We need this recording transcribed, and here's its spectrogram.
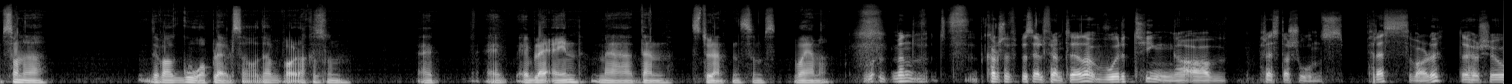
sånne Det var gode opplevelser, og det var akkurat som jeg, jeg, jeg ble én med den studenten som var hjemme. Men kanskje spesielt frem til det, da. Hvor tynga av prestasjonspress var du? Det høres jo,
